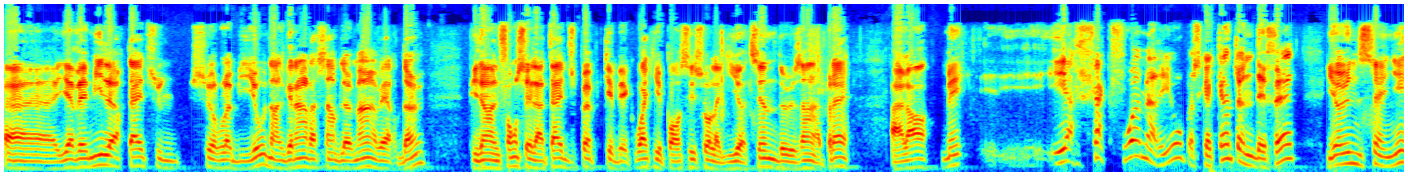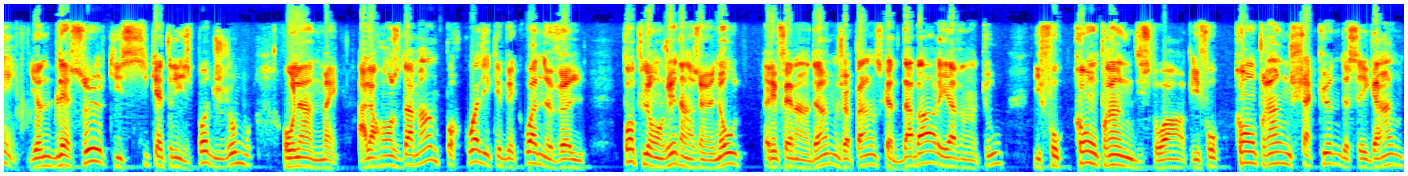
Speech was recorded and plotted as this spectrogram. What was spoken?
euh, ils avaient mis leur tête sur, le bio dans le grand rassemblement à Verdun. Puis dans le fond, c'est la tête du peuple québécois qui est passé sur la guillotine deux ans après. Alors, mais et à chaque fois, Mario, parce que quand une défaite, il y a une saignée, il y a une blessure qui ne cicatrise pas du jour au lendemain. Alors, on se demande pourquoi les Québécois ne veulent pas plonger dans un autre référendum. Je pense que d'abord et avant tout, il faut comprendre l'histoire, puis il faut comprendre chacune de ces grandes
